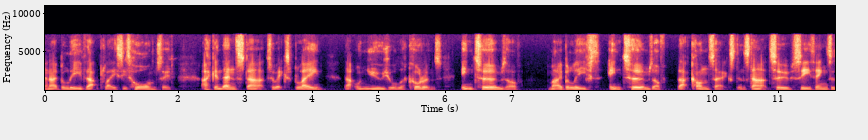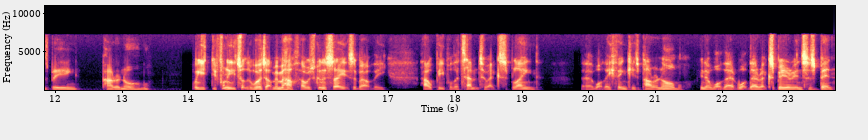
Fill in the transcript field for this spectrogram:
and I believe that place is haunted, I can then start to explain that unusual occurrence in terms of my beliefs, in terms of that context, and start to see things as being paranormal. Well, you, funny. You took the words out of my mouth. I was going to say it's about the how people attempt to explain uh, what they think is paranormal you know what their what their experience has been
